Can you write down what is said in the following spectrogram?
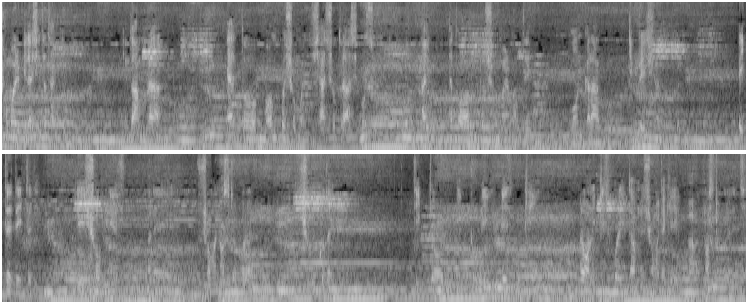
সময়ের বিলাসিতা থাকতো। কিন্তু আমরা এত অল্প সময়, ষাট, সত্তর, আশি বছর এত অল্প সময়ের মধ্যে মন খারাপ ডিপ্রেশন ইত্যাদি ইত্যাদি। এই সব নিয়ে মানে সময় নষ্ট করার সুযোগ কোথায়? টিকটক, ইউটিউবিং ফেসবুকিং আরও অনেক কিছু করে কিন্তু আমরা সময়টাকে নষ্ট করে দিচ্ছি।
